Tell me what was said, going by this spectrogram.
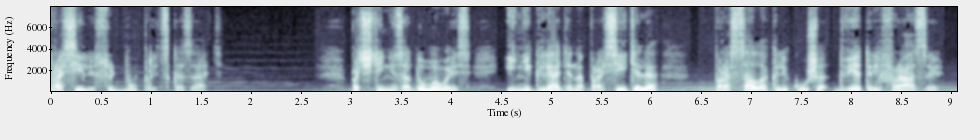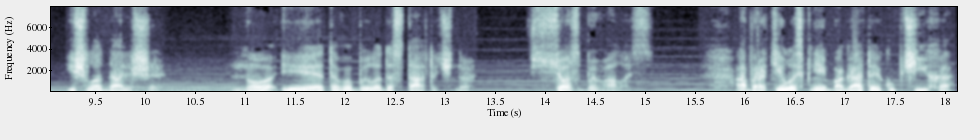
просили судьбу предсказать. Почти не задумываясь и не глядя на просителя, бросала кликуша две-три фразы и шла дальше. Но и этого было достаточно. Все сбывалось. Обратилась к ней богатая купчиха,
